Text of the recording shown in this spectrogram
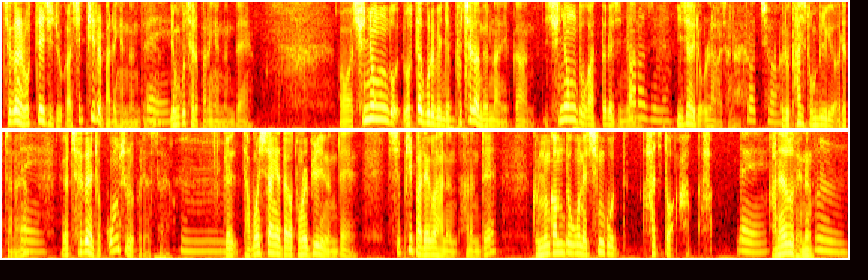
최근에 롯데지주가 CP를 발행했는데 네. 연구체를 발행했는데 어, 신용도 롯데그룹이 이제 부채가 늘어나니까 신용도가 떨어지면 떨어지면 이자율이 올라가잖아요. 그렇죠. 그리고 다시 돈 빌리기 어렵잖아요. 네. 그러니까 최근에 좀 꼼수를 벌였어요. 음. 그러니까 자본시장에다가 돈을 빌리는데 CP 발행을 하는 하는데 금융감독원에 신고하지도 아- 하- 네. 안 해도 되는 음.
